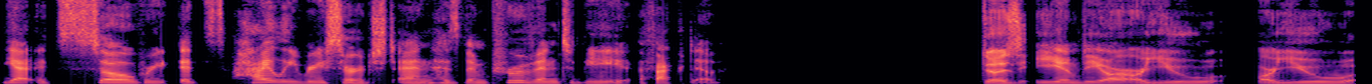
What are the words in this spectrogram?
yet it's so re- it's highly researched and has been proven to be effective. Does EMDR are you are you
